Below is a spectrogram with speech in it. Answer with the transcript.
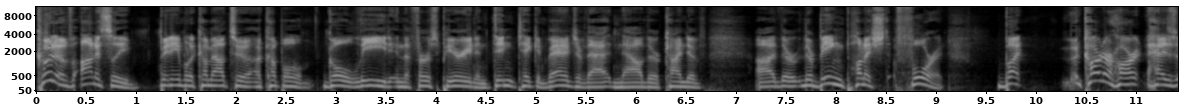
could have honestly been able to come out to a couple goal lead in the first period and didn't take advantage of that. And now they're kind of uh, they're they're being punished for it. But Carter Hart has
